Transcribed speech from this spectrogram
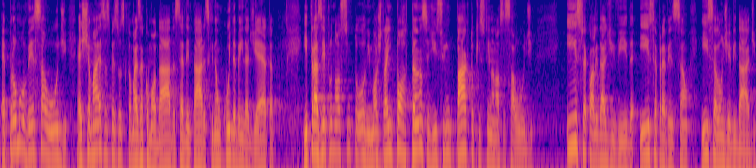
É promover saúde, é chamar essas pessoas que estão mais acomodadas, sedentárias, que não cuidam bem da dieta, e trazer para o nosso entorno e mostrar a importância disso e o impacto que isso tem na nossa saúde. Isso é qualidade de vida, isso é prevenção, isso é longevidade.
